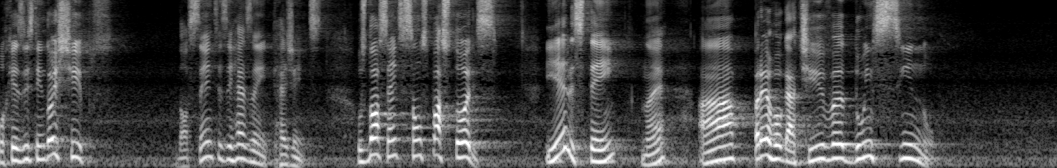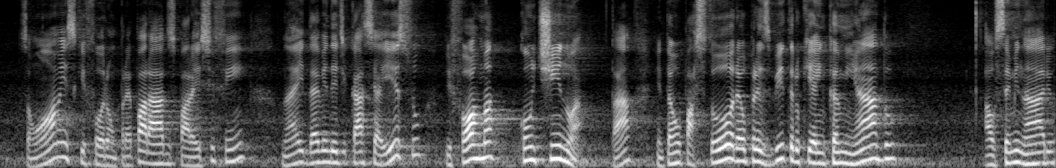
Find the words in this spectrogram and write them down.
porque existem dois tipos: docentes e regentes. Os docentes são os pastores, e eles têm né, a prerrogativa do ensino. São homens que foram preparados para este fim né, e devem dedicar-se a isso de forma contínua. Tá? Então, o pastor é o presbítero que é encaminhado ao seminário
